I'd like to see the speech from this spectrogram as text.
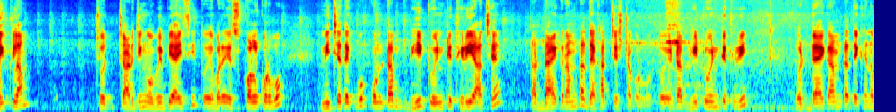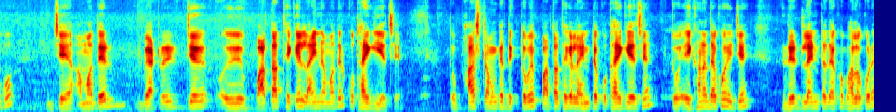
লিখলাম। চার্জিং ওভিপি আইসি তো এবারে স্ক্রল করব। নিচে দেখব কোনটা ভি টোয়েন্টি থ্রি আছে, তার ডায়াগ্রামটা দেখার চেষ্টা করব। তো এটা ভি টোয়েন্টি থ্রি তো ডায়াগ্রামটা দেখে নেব যে আমাদের ব্যাটারির যে পাতা থেকে লাইন আমাদের কোথায় গিয়েছে। তো ফার্স্ট আমাকে দেখতে হবে পাতা থেকে লাইনটা কোথায় গিয়েছে। তো এখানে দেখো এই যে রেড লাইনটা দেখো ভালো করে।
